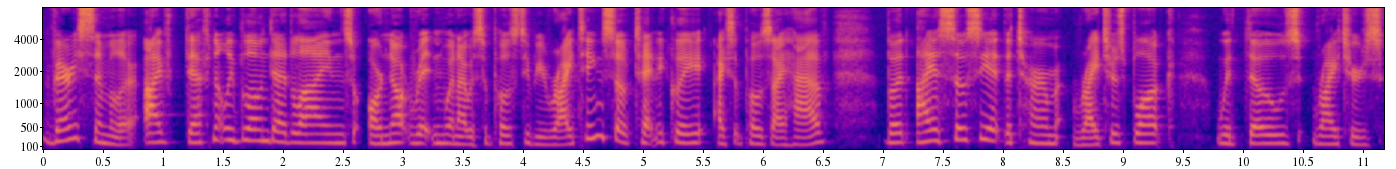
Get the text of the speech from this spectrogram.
Very similar. I've definitely blown deadlines or not written when I was supposed to be writing. So technically, I suppose I have. But I associate the term writer's block with those writers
